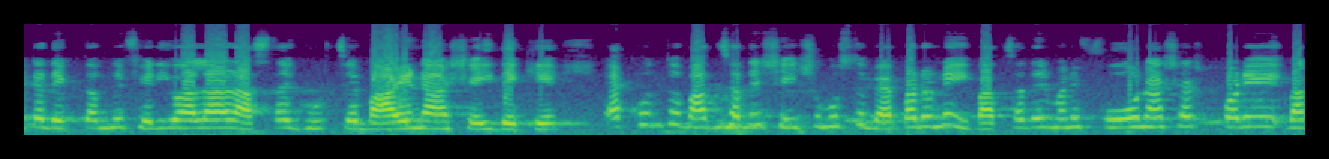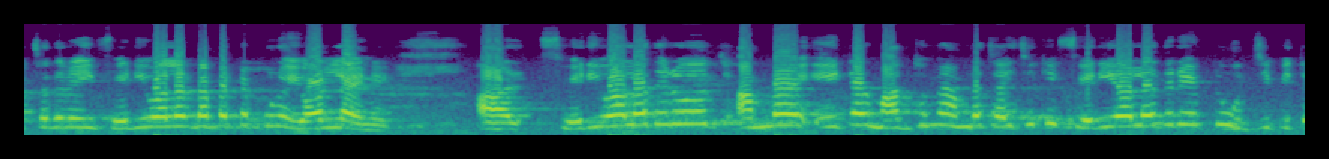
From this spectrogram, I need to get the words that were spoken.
এটা দেখতাম যে ফেরিওয়ালা রাস্তায় ঘুরছে বায়না সেই দেখে। এখন তো বাচ্চাদের সেই সমস্ত ব্যাপারও নেই। বাচ্চাদের মানে ফোন আসার পরে বাচ্চাদের এই ফেরিওয়ালার ব্যাপারটা পুরোই অনলাইনে। আর ফেরিওয়ালাদেরও আমরা এইটার মাধ্যমে আমরা চাইছি কি ফেরিওয়ালাদেরও একটু উজ্জীবিত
